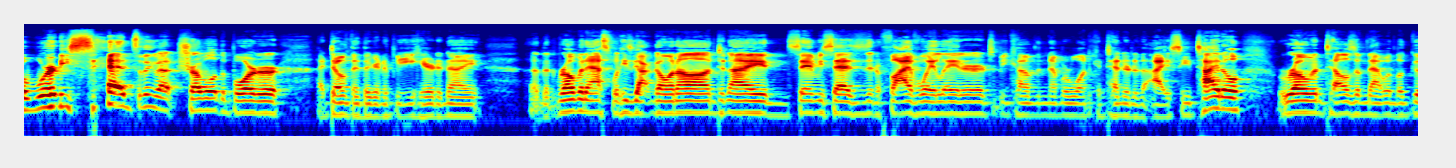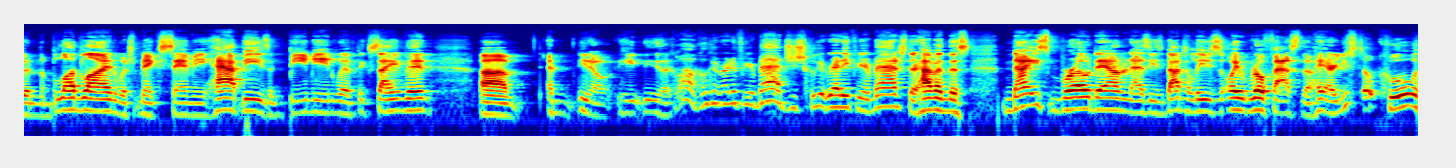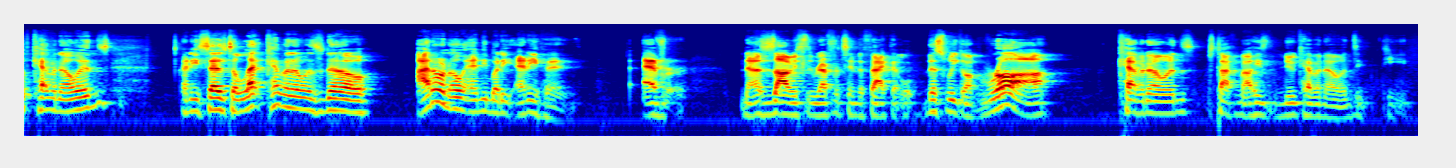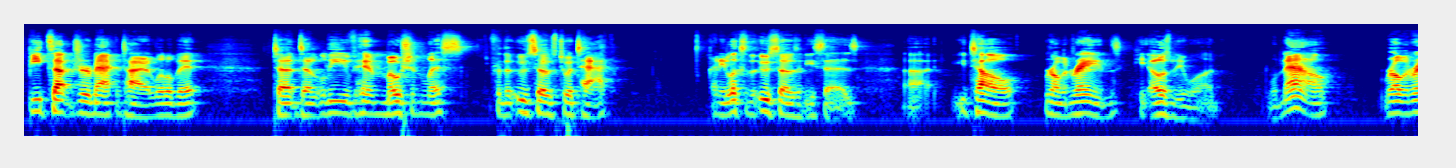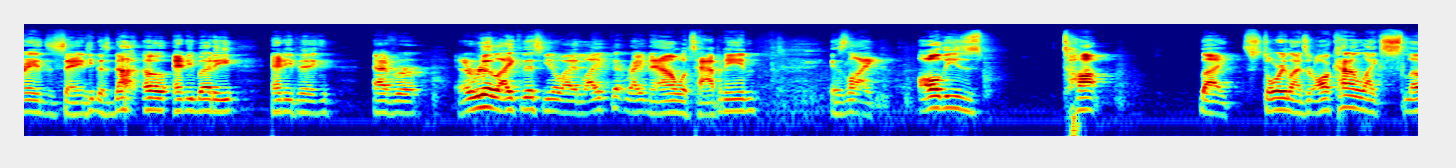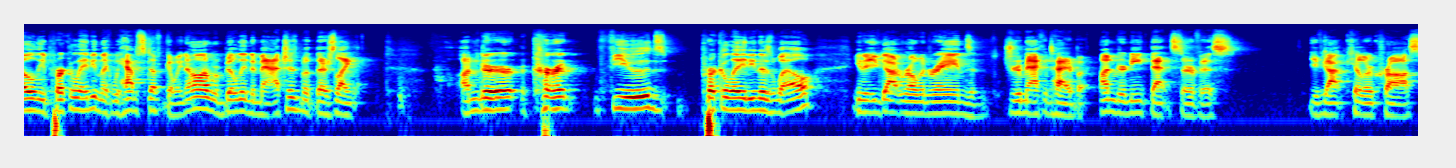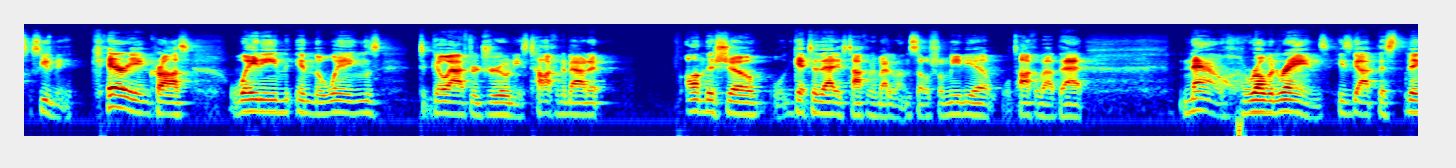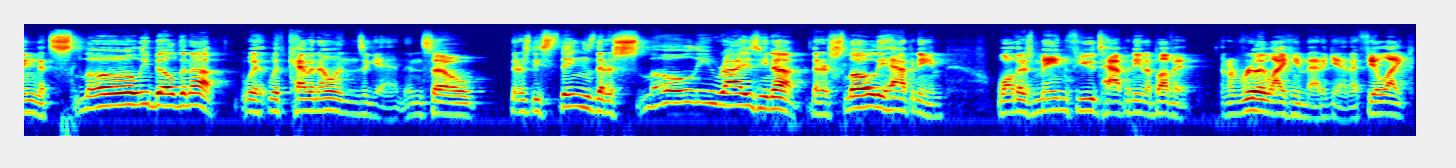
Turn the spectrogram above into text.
a word he said, something about trouble at the border. I don't think they're going to be here tonight. And then Roman asks what he's got going on tonight, and Sami says he's in a five way later to become the number one contender to the IC title. Roman tells him that would look good in the bloodline, which makes Sami happy. He's like beaming with excitement. Um, and you know he, he's like, "Wow, go get ready for your match. You should go get ready for your match." They're having this nice bro down, and as he's about to leave, he says, "Oh, wait, real fast though. Hey, are you still cool with Kevin Owens?" And he says to let Kevin Owens know, I don't owe anybody anything ever. Now, this is obviously referencing the fact that this week on Raw, Kevin Owens was talking about he's the new Kevin Owens. He, he beats up Drew McIntyre a little bit to, to leave him motionless for the Usos to attack. And he looks at the Usos and he says, uh, You tell Roman Reigns he owes me one. Well, now Roman Reigns is saying he does not owe anybody anything ever. And I really like this. You know, I like that right now what's happening is like all these top like storylines are all kind of like slowly percolating. Like we have stuff going on, we're building to matches, but there's like undercurrent feuds percolating as well. You know, you've got Roman Reigns and Drew McIntyre, but underneath that surface, you've got Killer Cross, excuse me, Karrion Kross waiting in the wings to go after Drew, and he's talking about it on this show. We'll get to that. He's talking about it on social media. We'll talk about that. Now, Roman Reigns, he's got this thing that's slowly building up with, with Kevin Owens again. And so there's these things that are slowly rising up, that are slowly happening while there's main feuds happening above it. And I'm really liking that again. I feel like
